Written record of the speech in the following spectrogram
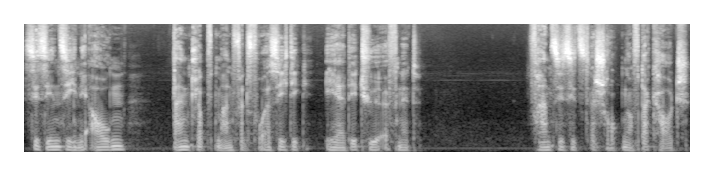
Sie sehen sich in die Augen, Dann klopft Manfred vorsichtig, ehe er die Tür öffnet. Franzi sitzt erschrocken auf der Couch.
